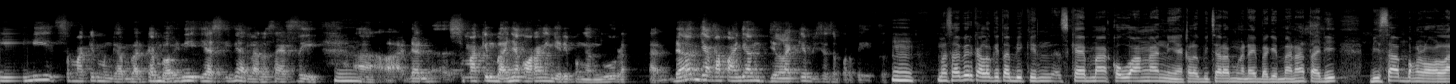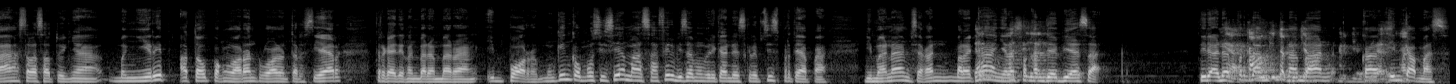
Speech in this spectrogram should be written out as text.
ini semakin menggambarkan bahwa ini yes ini adalah resesi hmm. uh, dan semakin banyak orang yang jadi pengangguran. Dalam jangka panjang jeleknya bisa seperti itu. Hmm. Mas Afir kalau kita bikin skema keuangan nih ya, kalau bicara mengenai bagaimana tadi bisa mengelola salah satunya mengirit atau pengeluaran-pengeluaran tersier terkait dengan barang-barang impor. Mungkin komposisinya Mas Safir bisa memberikan deskripsi seperti apa? Di mana misalkan mereka ya, hanyalah pekerja biasa. Tidak ada ya, penambahan income, Mas.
